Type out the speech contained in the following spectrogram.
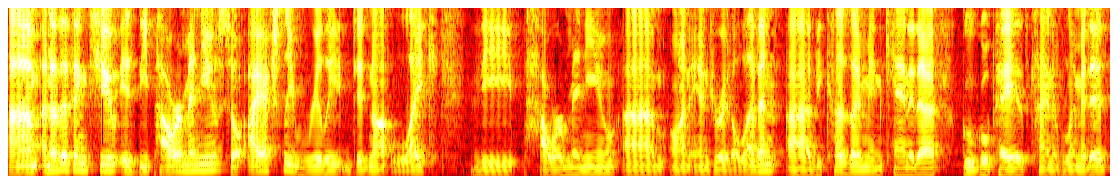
Um, another thing too is the power menu. So I actually really did not like the power menu um, on Android 11. Uh, because I'm in Canada, Google Pay is kind of limited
